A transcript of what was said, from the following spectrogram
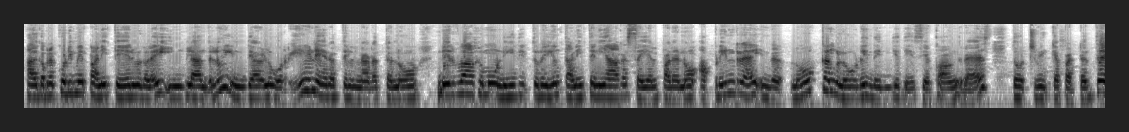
அதுக்கப்புறம் குடிமை பணி தேர்வுகளை இங்கிலாந்திலும் இந்தியாவிலும் ஒரே நேரத்தில் நடத்தணும். நிர்வாகமும் நீதித்துறையும் தனித்தனியாக செயல்படணும் அப்படின்ற இந்த நோக்கங்களோடு இந்த இந்திய தேசிய காங்கிரஸ் தோற்றுவிக்கப்பட்டது.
